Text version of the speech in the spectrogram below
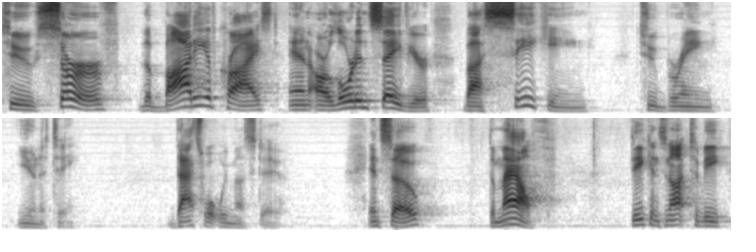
to serve the body of Christ and our Lord and Savior by seeking to bring unity. That's what we must do. And so, the mouth, deacons not to be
